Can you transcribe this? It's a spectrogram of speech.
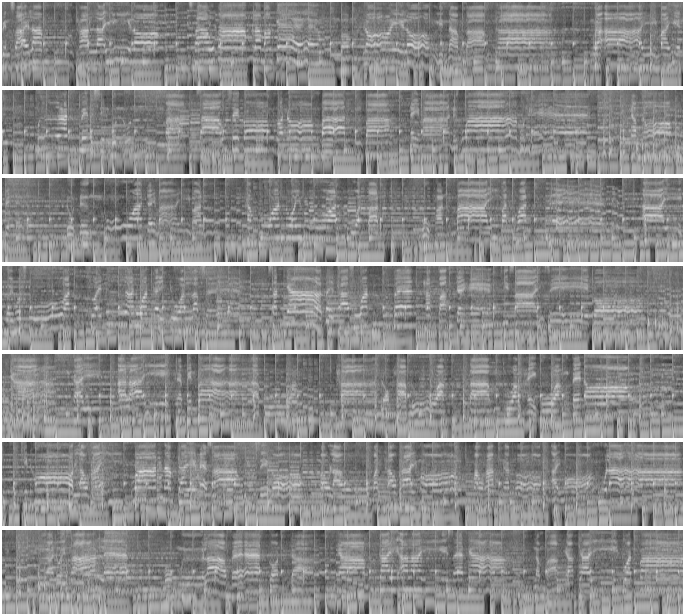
เป็นสายลำ ใจไม้มันคำควรหน่วยหวนปวดปันผูกพันไม้มันควันแพงอายเคยหดสวนสวยเนื้อนวลไก่จวนรับแสง สัญญาใต้ทาสวนแต่หักปักใจแหงที่สายเสกองาบลวง ตามทวงให้กวงแต่น้อง คิดฮอดเหล่าให้หวานน้ำใจแม่สาว เสกองเมาเหล้าบันเทาคร ลำบากยากใจทวนบ้า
